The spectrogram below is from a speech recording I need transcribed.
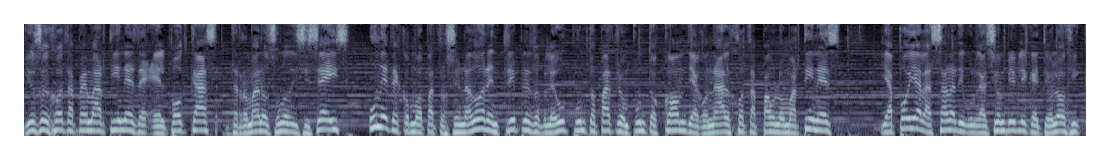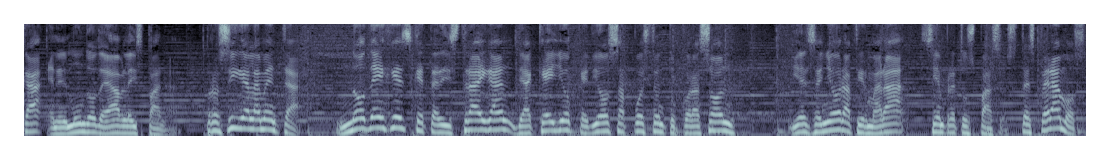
Yo soy JP Martínez de el podcast de Romanos 1.16. Únete como patrocinador en www.patreon.com diagonal. Paulo Martínez y apoya la sana divulgación bíblica y teológica en el mundo de habla hispana. Prosigue la meta. No dejes que te distraigan de aquello que Dios ha puesto en tu corazón y el Señor afirmará siempre tus pasos. Te esperamos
